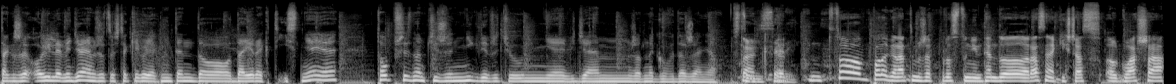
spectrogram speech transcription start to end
także o ile wiedziałem, że coś takiego jak Nintendo Direct istnieje, to przyznam ci, że nigdy w życiu nie widziałem żadnego wydarzenia z tej tak, serii. To polega na tym, że po prostu Nintendo raz na jakiś czas ogłasza,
